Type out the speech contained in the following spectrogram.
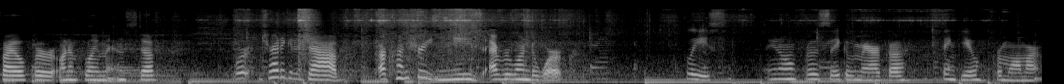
file for unemployment and stuff. Or try to get a job. Our country needs everyone to work. Please, you know, for the sake of America. Thank you from Walmart.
